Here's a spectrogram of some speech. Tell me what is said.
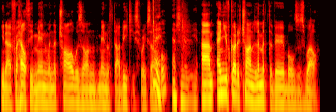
you know, for healthy men when the trial was on men with diabetes, for yeah, example. absolutely. Yeah. Um, and you've got to try and limit the variables as well.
